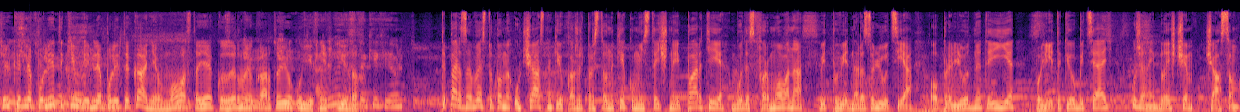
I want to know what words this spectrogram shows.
Тільки для політиків і для політиканів мова стає козирною картою у їхніх іграх. Тепер за виступами учасників кажуть представники комуністичної партії буде сформована відповідна резолюція. Оприлюднити її політики обіцяють уже найближчим часом.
